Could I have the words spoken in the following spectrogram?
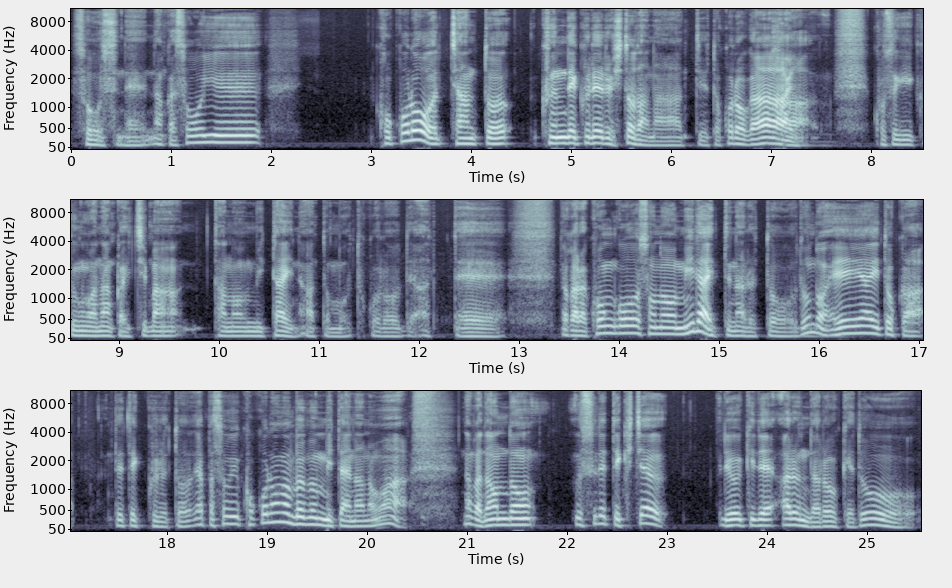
そうですね。なんかそういう心をちゃんと組んでくれる人だなっていうところが、は小杉くんはなんか一番頼みたいなと思うところであってだから今後その未来ってなるとどんどん AI とか出てくるとやっぱそういう心の部分みたいなのはなんかどんどん薄れてきちゃう領域であるんだろうけど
